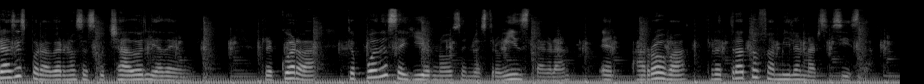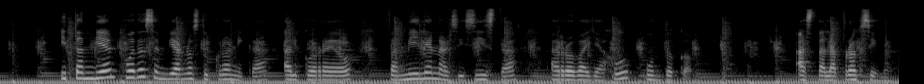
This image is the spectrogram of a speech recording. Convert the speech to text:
Gracias por habernos escuchado el día de hoy. Recuerda que puedes seguirnos en nuestro Instagram en arroba retrato familia narcisista. Y también puedes enviarnos tu crónica al correo familianarcisista.yahoo.com. Hasta la próxima.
